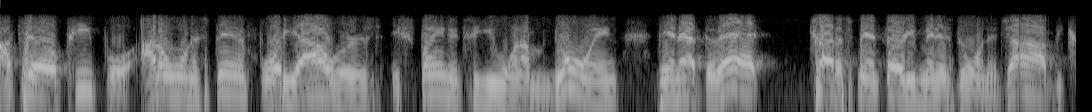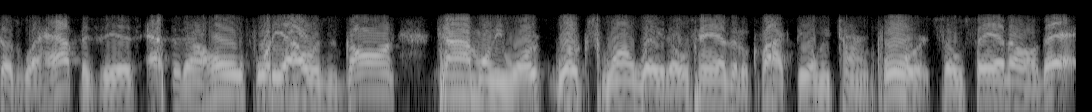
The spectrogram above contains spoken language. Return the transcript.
I tell people I don't want to spend 40 hours explaining to you what I'm doing. Then after that, try to spend 30 minutes doing the job because what happens is after the whole 40 hours is gone, time only work, works one way. Those hands of the clock they only turn forward. So saying all that,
